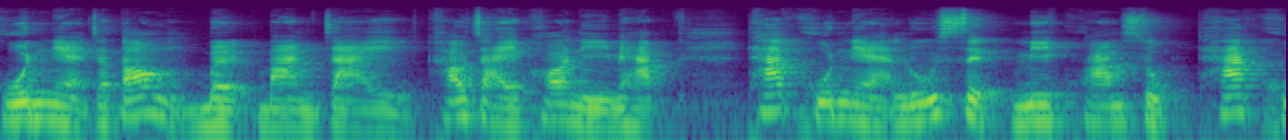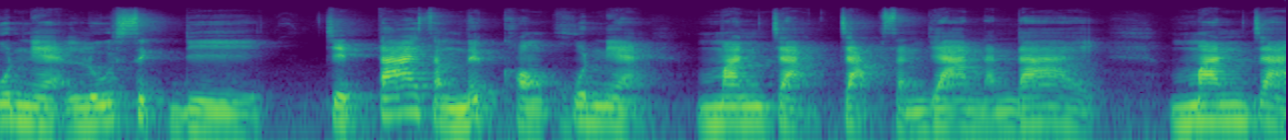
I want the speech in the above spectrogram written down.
คุณเนี่ยจะต้องเบิกบานใจเข้าใจข้อนี้ไหมครับ ถ้าคุณเนี่ยรู้สึกมีความสุข ถ้าคุณเนี่ยรู้สึกดี จิตใต้สำนึกของคุณเนี่ยมันจะจับสัญญาณนั้นได้ มันจะ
